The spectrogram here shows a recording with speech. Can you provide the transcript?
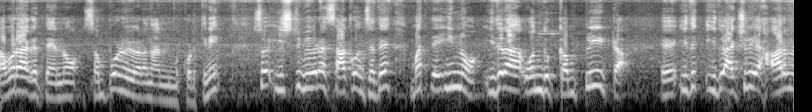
ಕವರ್ ಆಗುತ್ತೆ ಅನ್ನೋ ಸಂಪೂರ್ಣ ವಿವರ ನಾನು ನಿಮಗೆ ಕೊಡ್ತೀನಿ. ಸೊ ಇಷ್ಟು ವಿವರ ಸಾಕು ಅನ್ಸುತ್ತೆ. ಮತ್ತು ಇನ್ನು ಇದರ ಒಂದು ಕಂಪ್ಲೀಟ್ ಇದು ಇದು ಆ್ಯಕ್ಚುಲಿ ಹಾರನ್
